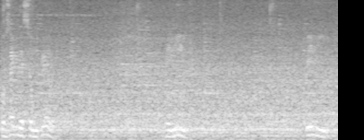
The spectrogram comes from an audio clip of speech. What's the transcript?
Consegue descer um pelo? Pelinho? Pelinho.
